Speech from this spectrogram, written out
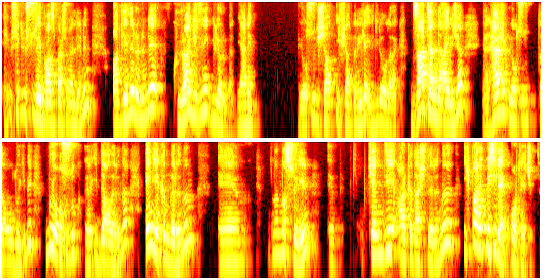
e, üstteki üst düzey bazı personellerinin adliyeler önünde kuyruğa girdiğini biliyorum ben. Yani yolsuzluk ifşaatlarıyla ilgili olarak zaten de ayrıca yani her yolsuzlukta olduğu gibi bu yolsuzluk e, iddiaları da en yakınlarının e, nasıl söyleyelim e, kendi arkadaşlarını ihbar etmesiyle ortaya çıktı.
